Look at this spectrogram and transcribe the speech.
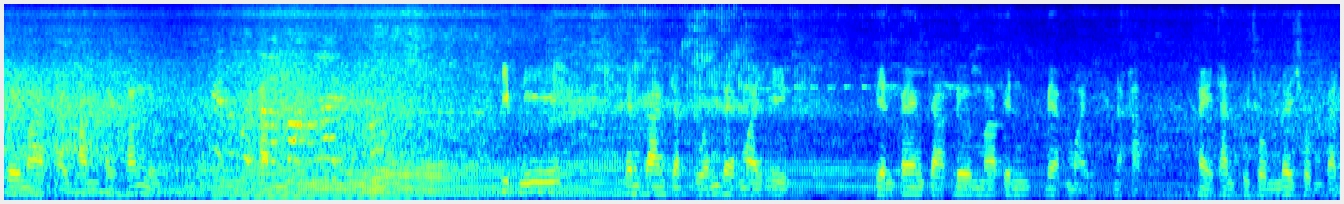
เคยมาถ่ายทำไปครั้งหนึ่งนะครับ คลิปนี้เป็นการจัดสวนแบบใหม่อีก เปลี่ยนแปลงจากเดิมมาเป็นแบบใหม่นะครับ ให้ท่านผู้ชมได้ชมกัน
